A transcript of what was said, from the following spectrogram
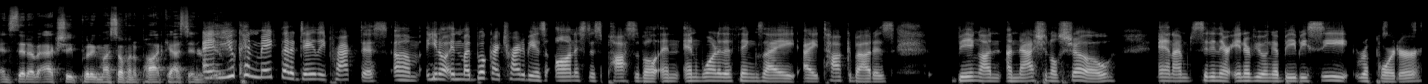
instead of actually putting myself in a podcast interview. And you can make that a daily practice. Um, you know, in my book, I try to be as honest as possible, and and one of the things I I talk about is being on a national show, and I'm sitting there interviewing a BBC reporter,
